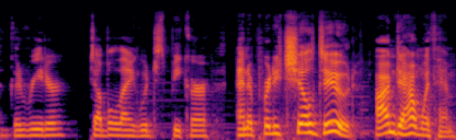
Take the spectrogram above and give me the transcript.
a good reader, double language speaker, and a pretty chill dude. I'm down with him.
